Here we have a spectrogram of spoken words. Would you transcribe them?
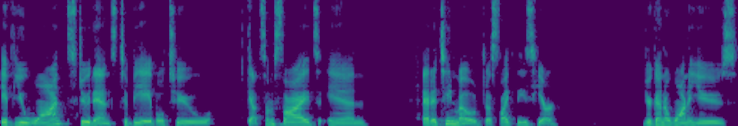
If you want students to be able to get some slides in editing mode, just like these here, you're gonna wanna use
